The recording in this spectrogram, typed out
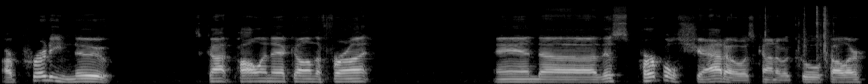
are pretty new. It's got Palaniuk on the front. And uh, this purple shadow is kind of a cool color.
